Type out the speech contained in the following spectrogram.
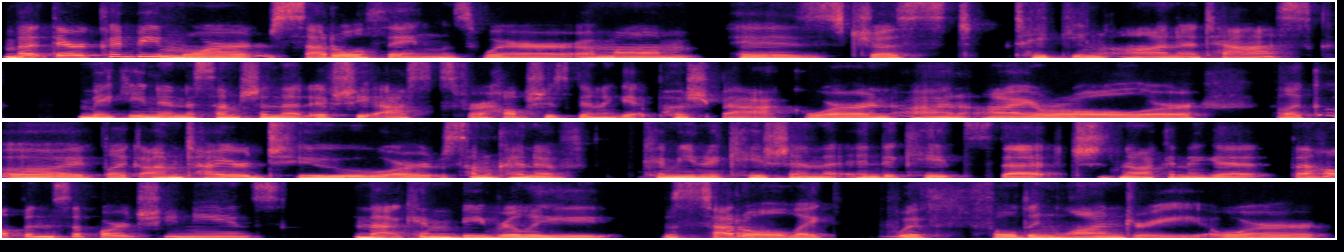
But there could be more subtle things where a mom is just taking on a task, making an assumption that if she asks for help, she's going to get pushback or an, an eye roll or like, oh, like I'm tired too, or some kind of communication that indicates that she's not going to get the help and support she needs. And that can be really subtle, like with folding laundry or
